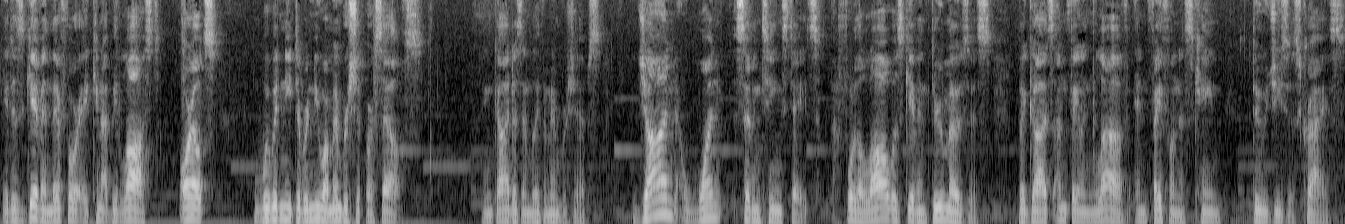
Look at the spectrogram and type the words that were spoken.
It is given, therefore, it cannot be lost, or else we would need to renew our membership ourselves. And God doesn't believe in memberships. John 1:17 states, "For the law was given through Moses, but God's unfailing love and faithfulness came through Jesus Christ."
